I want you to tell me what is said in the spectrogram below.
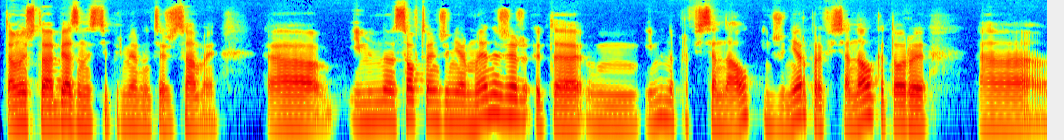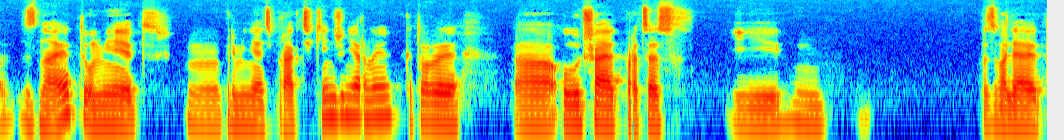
Потому что обязанности примерно те же самые. А, именно software engineer manager — это именно профессионал, инженер-профессионал, который а, знает, умеет применять практики инженерные, которые а, улучшают процесс и позволяют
